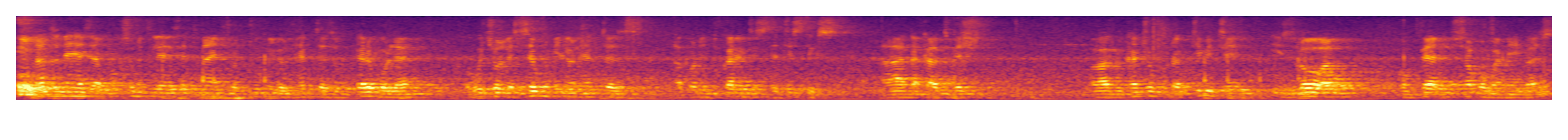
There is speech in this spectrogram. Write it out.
Tanzania has approximately 39.2 million hectares of arable land, which only 7 million hectares, according to current statistics, are under cultivation. Our agricultural productivity is lower compared to some of our neighbors.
